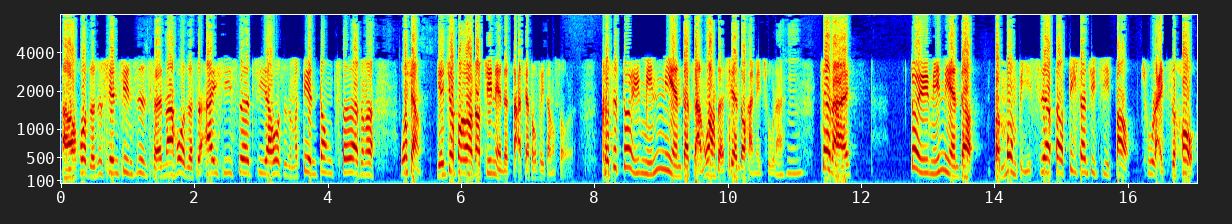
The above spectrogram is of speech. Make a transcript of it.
啊，或者是先进制程啊，或者是 IC 设计啊，或者什么电动车啊什么，我想研究报告到今年的大家都非常熟了。可是对于明年的展望的，现在都还没出来。再来，对于明年的本梦比是要到第三季季报出来之后。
